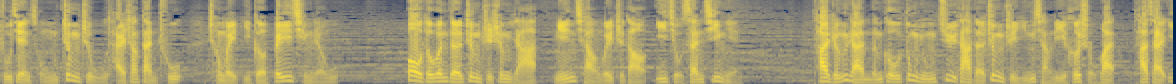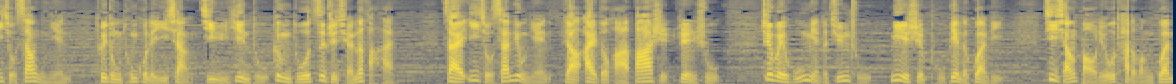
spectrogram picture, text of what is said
逐渐从政治舞台上淡出，成为一个悲情人物。鲍德温的政治生涯勉强维持到一九三七年，他仍然能够动用巨大的政治影响力和手腕。他在一九三五年推动通过了一项给予印度更多自治权的法案，在一九三六年让爱德华八世认输。这位无冕的君主蔑视普遍的惯例，既想保留他的王冠，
